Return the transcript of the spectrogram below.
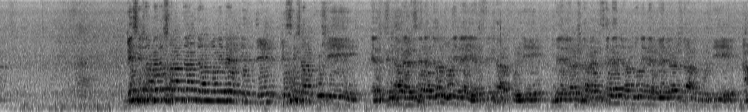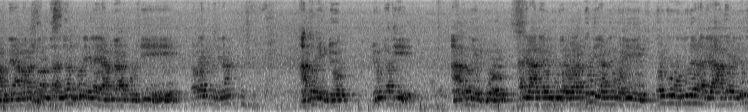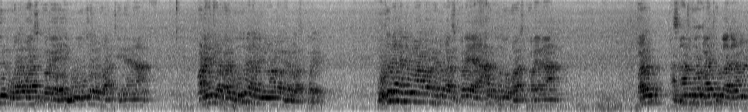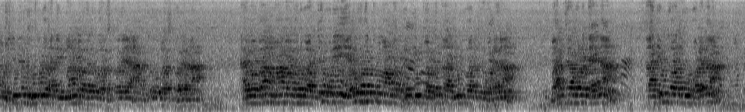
সাহেবের সন্তান জন্ম নিলে ডিসি সাহেব খুশি। আমার খুশি। আধুনিক যুগ। যুগটা কি? আধুনিক যুগ। খালি আগের যুগের আমি বলি ওই হুজুরে খালি আগের যুগের ওয়াজ করে যুগের চিনে না। অনেক ব্যাপার হুজুরে খালি মা করে। হুজুরে করে, আর কোনো ওয়াজ করে না। মা ওয়াজ করে, আর কোনো ওয়াজ করে না। বাচ্চা বলে দেয় না। তাজিম ওয়াজ করে না।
